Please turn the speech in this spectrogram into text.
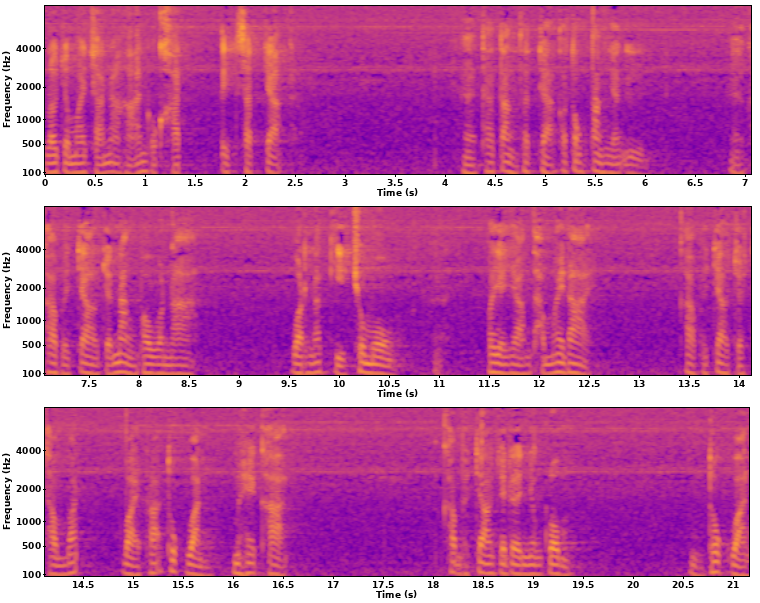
เราจะมาฉันอาหารก็ขัดติดสัจจะถ้าตั้งสัจจะก็ต้องตั้งอย่างอื่นข้าพเจ้าจะนั่งภาวนา วันละกี่ชั่วโมง พยายามทำให้ได้ ข้าพเจ้าจะทำวัดไหว้พระทุกวันไม่ให้ขาด ข้าพเจ้าจะเดินยงกลม ทุกวัน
